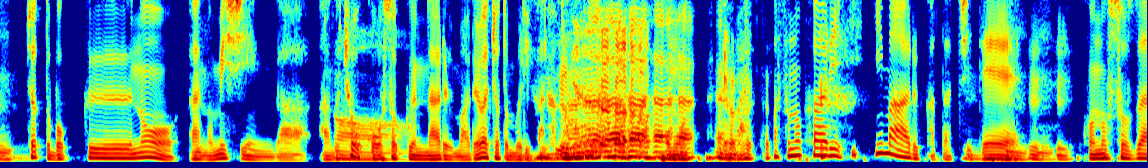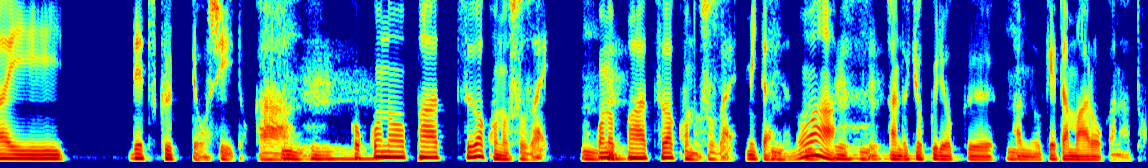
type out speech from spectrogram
うんちょっと僕のあのミシンがあの超高速になるまではちょっと無理かなと 思ってます。まあその代わり、い今ある形で、うんうんこの素材で作ってほしいとか、うんここのパーツはこの素材、うんこのパーツはこの素材みたいなのは、うんうんあの極力うん。あの受けたまろうかなと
